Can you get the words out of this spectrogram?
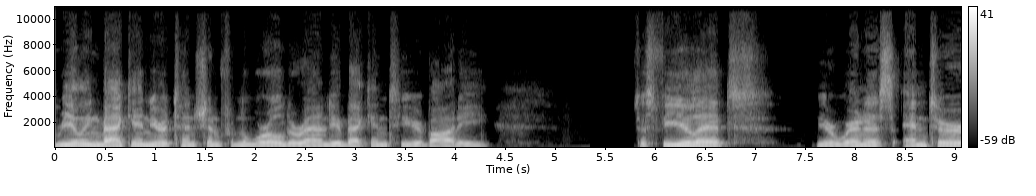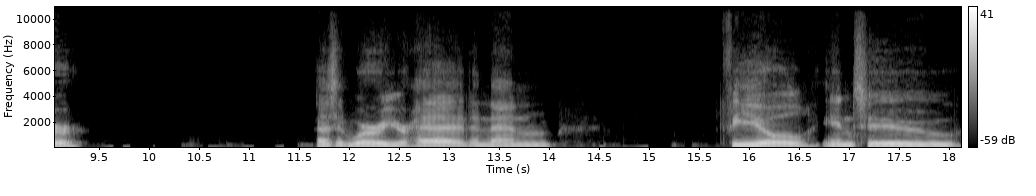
reeling back in your attention from the world around you back into your body. Just feel it, your awareness enter, as it were, your head, and then feel into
